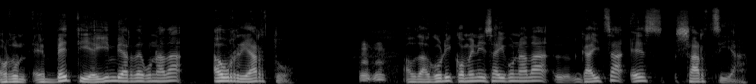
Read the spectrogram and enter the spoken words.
Orduan, e, beti egin behar deguna da aurri hartu. Hau da, guri komeni zaiguna da gaitza ez sartzia.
